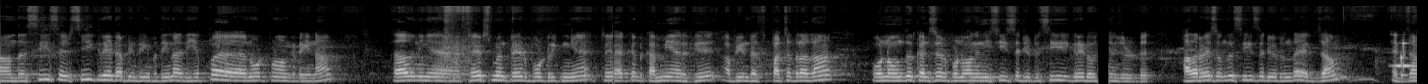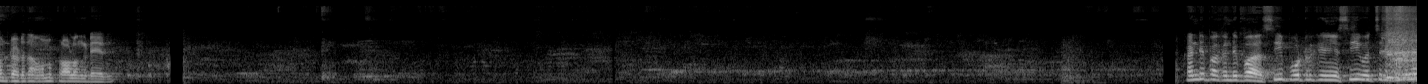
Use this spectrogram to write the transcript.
அந்த சி சி கிரேட் அப்படின்றீங்க பார்த்தீங்கன்னா அது எப்போ நோட் பண்ணுவாங்க கேட்டிங்கன்னா அதாவது நீங்கள் ட்ரேட்ஸ்மேன் ட்ரேட் போட்டிருக்கீங்க ட்ரே வேக்கண்ட் கம்மியாக இருக்குது அப்படின்ற பட்சத்தில் தான் ஒன்றை வந்து கன்சிடர் பண்ணுவாங்க. நீ சி சர்டிஃபிகேட் சி கிரேட் வச்சுன்னு சொல்லிட்டு. அதர்வைஸ் வந்து சி சர்டிஃபிகேட் இருந்தால் எக்ஸாம் எக்ஸாம் டேட் தான் ஒன்றும் ப்ராப்ளம் கிடையாது. கண்டிப்பாக கண்டிப்பாக சி போட்டிருக்கீங்க சி வச்சுருக்கீங்க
